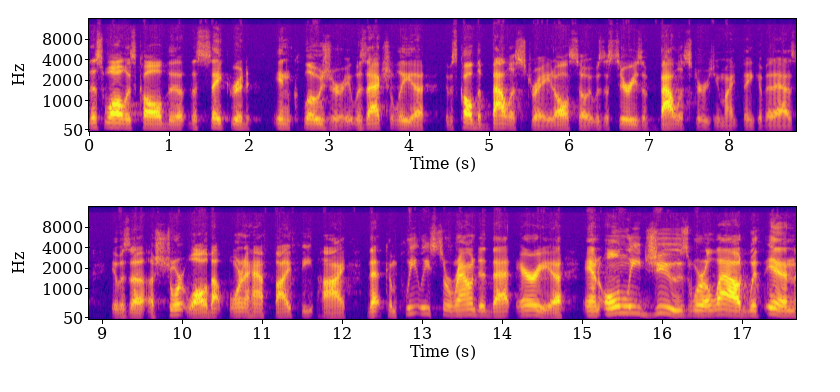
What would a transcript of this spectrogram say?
this wall is called the, the sacred enclosure. It was actually a, it was called the balustrade also. It was a series of balusters, you might think of it as. It was a, a short wall, about four and a half, five feet high, that completely surrounded that area, and only Jews were allowed within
